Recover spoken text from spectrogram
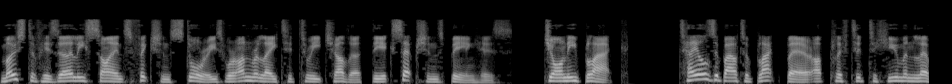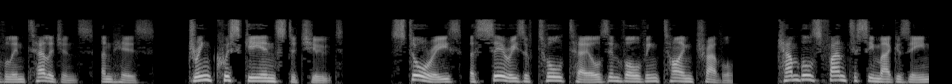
Most of his early science fiction stories were unrelated to each other, the exceptions being his Johnny Black tales about a black bear uplifted to human-level intelligence, and his Drink Whiskey Institute Stories, a series of tall tales involving time travel. Campbell's fantasy magazine,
